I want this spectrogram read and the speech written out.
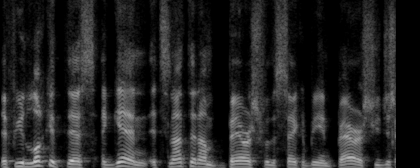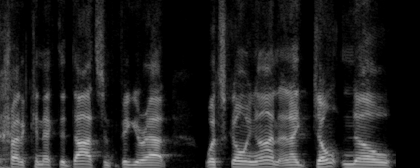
if you look at this again, it's not that I'm bearish for the sake of being bearish. You just try to connect the dots and figure out what's going on. And I don't know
